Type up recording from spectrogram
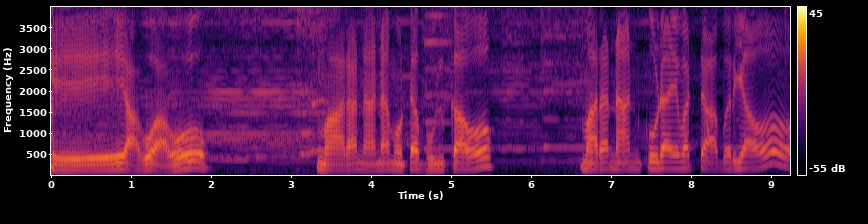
એ, આવો આવો. મારા નાના મોટા ભૂલકાઓ, મારા નાનકુડા એવા ટાબરિયાઓ.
